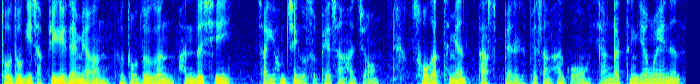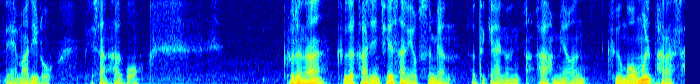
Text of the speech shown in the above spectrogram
도둑이 잡히게 되면 그 도둑은 반드시 자기 훔친 것을 배상하죠. 소 같으면 다섯 배를 배상하고 양 같은 경우에는 네 마리로 배상하고 그러나 그가 가진 재산이 없으면 어떻게 하는가 하면 그 몸을 팔아서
